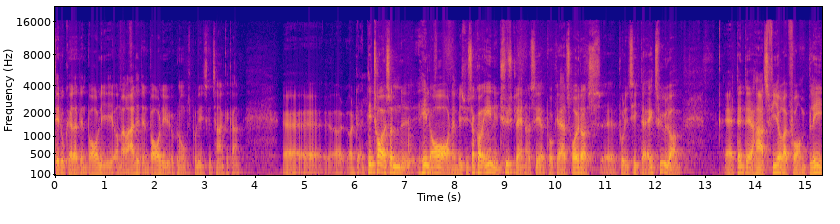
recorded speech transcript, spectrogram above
det, du kalder den borgerlige, og med rette den borgerlige økonomisk-politiske tankegang. Øh, Øh, og det tror jeg sådan øh, helt overordnet. Hvis vi så går ind i Tyskland og ser på Gerhard Schröders øh, politik, der er ikke tvivl om, at den der Hartz IV-reform blev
